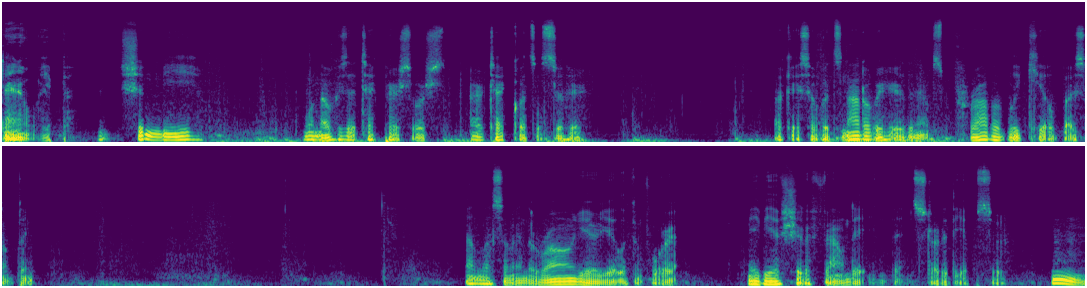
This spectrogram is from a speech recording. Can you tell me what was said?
Dino. It shouldn't be. Well, no, because that Tek Parasaur, or Tek Quetzal's still here. Okay, so if it's not over here, then it was probably killed by something. Unless I'm in the wrong area looking for it. Maybe I should have found it and then started the episode. Hmm.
